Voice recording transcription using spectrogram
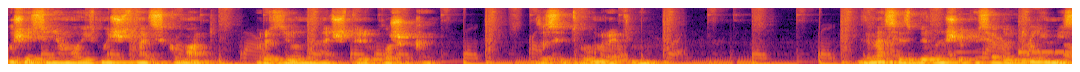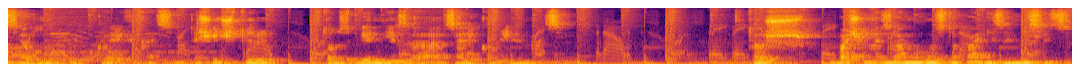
Участь у ньому візьме 16 команд, розділені на 4 кошики за світовим рейтингом. 12 збірних, що посядуть друге місце у кваліфікації, та ще 4 топ-збірні за заліком Ліги націй. Тож, бачимось з вами в листопаді за місяць,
